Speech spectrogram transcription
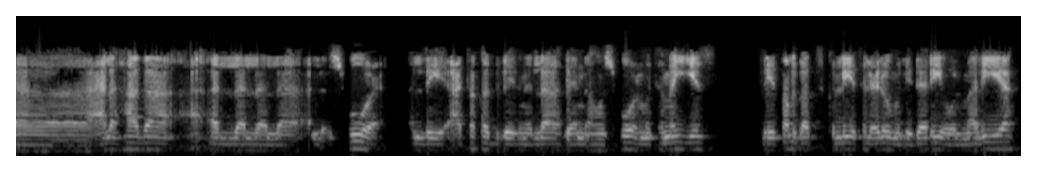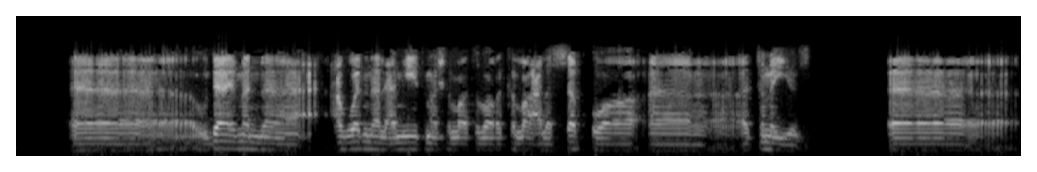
آه، على هذا الأسبوع. اللي أعتقد بإذن الله بأنه أسبوع متميز لطلبة كلية العلوم الإدارية والمالية. آه، ودائما عودنا العميد ما شاء الله تبارك الله على السبق والتميز آه،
